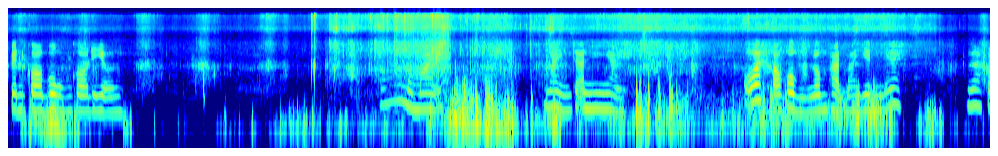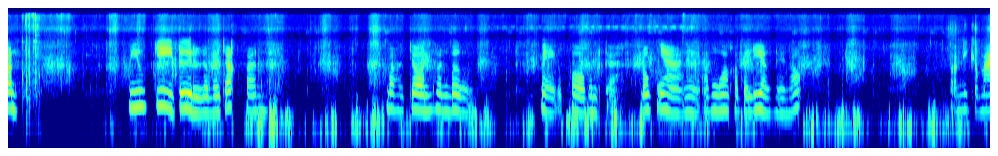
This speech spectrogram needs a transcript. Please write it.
เป็นกอบงกอเดียวนึงอ้าวหน่อไม้ไม่จะอันนี้ใหญ่ โอ้ยเขาห่มลมผัดมาเย็นเด้เมื่อก่อน มิวกี้ตื่นแล้วไปจักฟันบ่าวจอนเพิ่นเบิ่งแม่กับพ่อเพิ่นกะลกหญ้าเนี่ยเอางัวเขาไปเลี้ยงเนี่ยเนาะตอนนี้ก็มา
